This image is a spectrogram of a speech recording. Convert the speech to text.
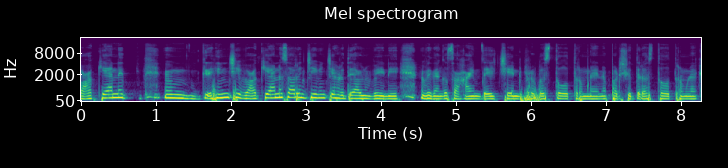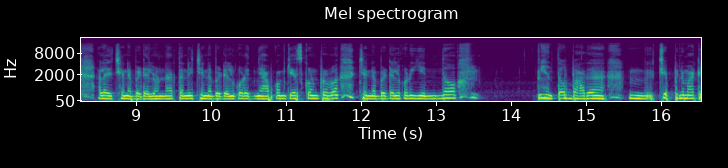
వాక్యాన్ని గ్రహించి వాక్యానుసారం జీవించే హృదయాలను విని విధంగా సహాయం దయచేయండి. ప్రభు స్తోత్రం నైనా పరిశుద్ధ స్తోత్రం అలాగే చిన్న బిడ్డలు ఉన్నారు తండ్రి చిన్న బిడ్డలు కూడా జ్ఞాపకం చేసుకోండి ప్రభు. చిన్న బిడ్డలు కూడా ఎన్నో ఎంతో బాధ చెప్పిన మాట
